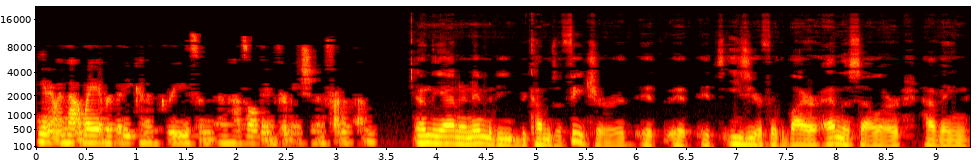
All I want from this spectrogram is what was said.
you know, in that way, everybody kind of agrees and, and has all the information in front of them and the anonymity becomes a feature. It, it, it, it's easier for the buyer and the seller having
